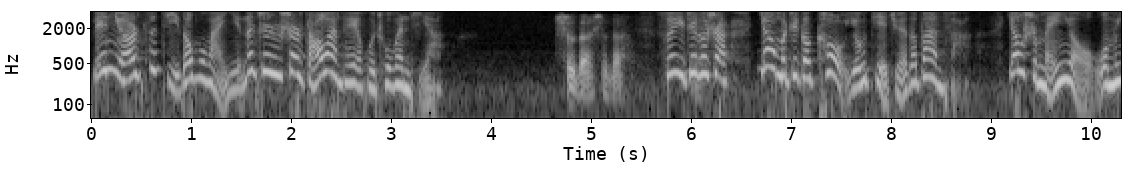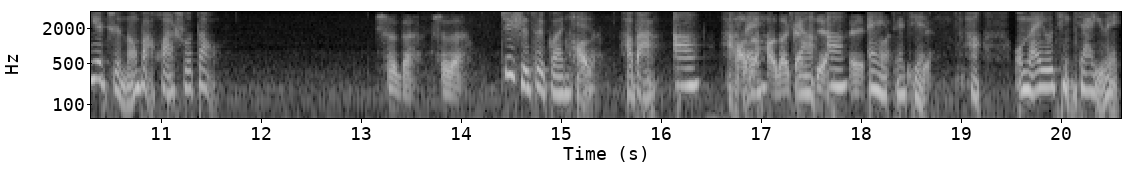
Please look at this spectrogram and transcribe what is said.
连女儿自己都不满意，那这个事儿早晚他也会出问题啊。是的，是的。所以这个事儿，要么这个扣有解决的办法，要是没有，我们也只能把话说到。是的，是的。这是最关键。好的，好吧，啊，好嘞，好的，感谢啊，哎，再见。好，我们来有请下一位。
